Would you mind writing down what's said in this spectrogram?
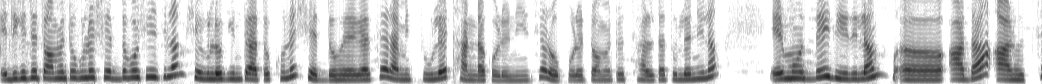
এদিকে যে টমেটোগুলো সেদ্ধ বসিয়েছিলাম, সেগুলো কিন্তু এতক্ষণে সেদ্ধ হয়ে গেছে আর আমি তুলে ঠান্ডা করে নিয়েছি। আর ওপরে টমেটোর ছালটা তুলে নিলাম। এর মধ্যেই দিয়ে দিলাম আদা আর হচ্ছে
